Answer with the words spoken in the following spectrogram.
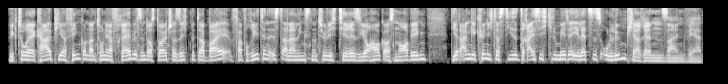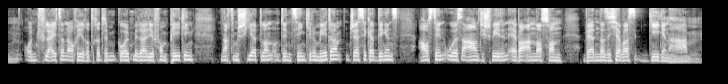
Viktoria Karl, Pia Fink und Antonia Fräbel sind aus deutscher Sicht mit dabei. Favoritin ist allerdings natürlich Therese Johaug aus Norwegen. Die hat angekündigt, dass diese 30 Kilometer ihr letztes Olympiarennen sein werden. Und vielleicht dann auch ihre dritte Goldmedaille von Peking nach dem Skiathlon und den 10 Kilometer. Jessica Diggins aus den USA und die Schwedin Ebba Andersson werden da sicher was gegen haben.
